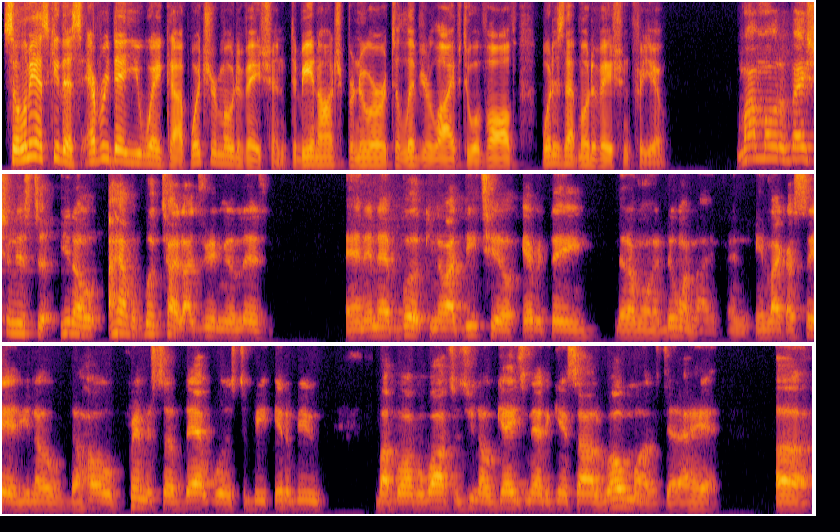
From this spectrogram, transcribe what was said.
So let me ask you this: Every day you wake up, what's your motivation to be an entrepreneur, to live your life, to evolve? What is that motivation for you? My motivation is to, you know, I have a book titled "I Dream You're a Legend," and in that book, you know, I detail everything that I want to do in life. And and like I said, you know, the whole premise of that was to be interviewed by Barbara Walters, you know, gauging that against all the role models that I had. Uh,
